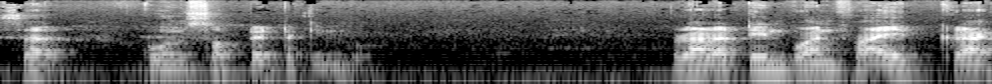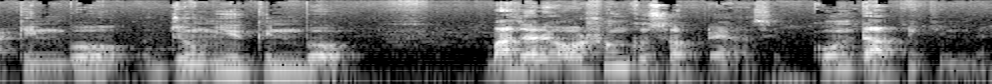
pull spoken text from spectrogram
স্যার, কোন সফটওয়্যারটা কিনবো? Radar ten point five, crack কিনবো, জমিও কিনবো। বাজারে অসংখ্য সফটওয়্যার আছে, কোনটা আপনি কিনবেন?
